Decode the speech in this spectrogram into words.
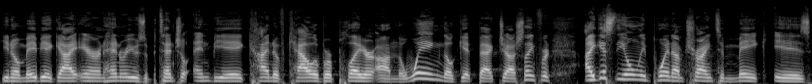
you know, maybe a guy, Aaron Henry, who's a potential NBA kind of caliber player on the wing. They'll get back Josh Langford. I guess the only point I'm trying to make is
